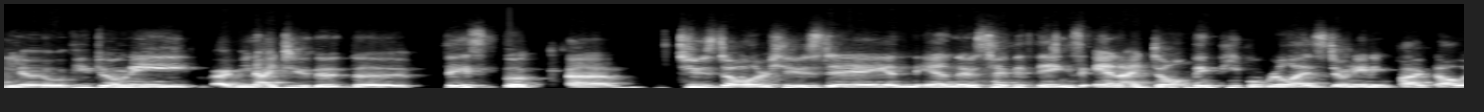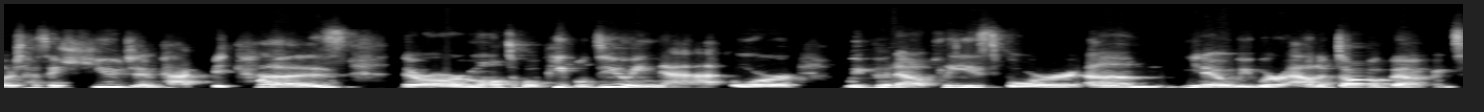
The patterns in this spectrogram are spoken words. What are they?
you know if you donate i mean i do the the Facebook uh, Tuesday Dollar Tuesday and and those type of things. And I don't think people realize donating five dollars has a huge impact because there are multiple people doing that. Or we put out pleas for um, you know we were out of dog bones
